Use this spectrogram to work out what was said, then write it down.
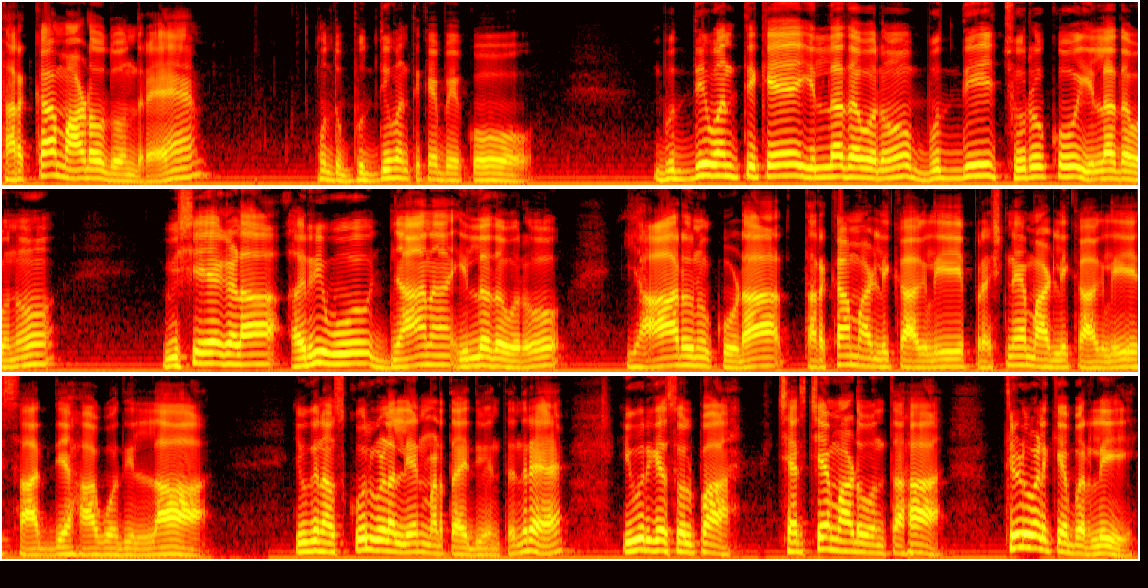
ತರ್ಕ ಮಾಡೋದು ಅಂದರೆ ಒಂದು ಬುದ್ಧಿವಂತಿಕೆ ಬೇಕು. ಬುದ್ಧಿವಂತಿಕೆ ಇಲ್ಲದವನು, ಬುದ್ಧಿ ಚುರುಕು ಇಲ್ಲದವನು ವಿಷಯಗಳ ಅರಿವು ಜ್ಞಾನ ಇಲ್ಲದವರು ಯಾರೂ ಕೂಡ ತರ್ಕ ಮಾಡಲಿಕ್ಕಾಗಲಿ, ಪ್ರಶ್ನೆ ಮಾಡಲಿಕ್ಕಾಗಲಿ ಸಾಧ್ಯ ಆಗೋದಿಲ್ಲ. ಇವಾಗ ನಾವು ಸ್ಕೂಲ್ಗಳಲ್ಲಿ ಏನು ಮಾಡ್ತಾ ಇದ್ವಿ ಅಂತಂದರೆ, ಇವರಿಗೆ ಸ್ವಲ್ಪ ಚರ್ಚೆ ಮಾಡುವಂತಹ ತಿಳುವಳಿಕೆ ಬರಲಿ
